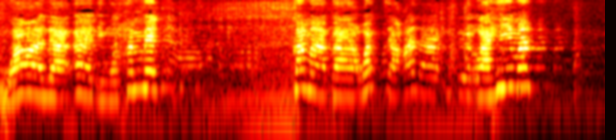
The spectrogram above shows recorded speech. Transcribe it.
وعلى آل محمد كما باركت على إبراهيم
